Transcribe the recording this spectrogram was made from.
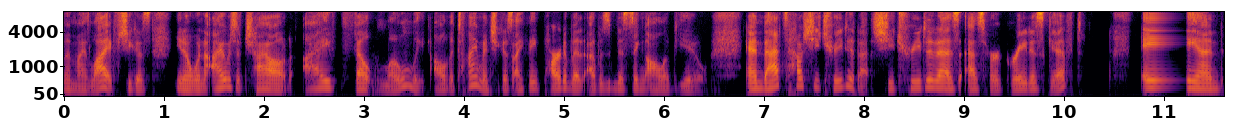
in my life. She goes, you know, when I was a child, I felt lonely all the time. And she goes, I think part of it, I was missing all of you. And that's how she treated us. She treated us as her greatest gift and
